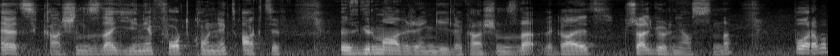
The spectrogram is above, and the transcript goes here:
Evet, karşınızda yeni Ford Connect Active. Özgür mavi rengiyle karşımızda ve gayet güzel görünüyor aslında. Bu araba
